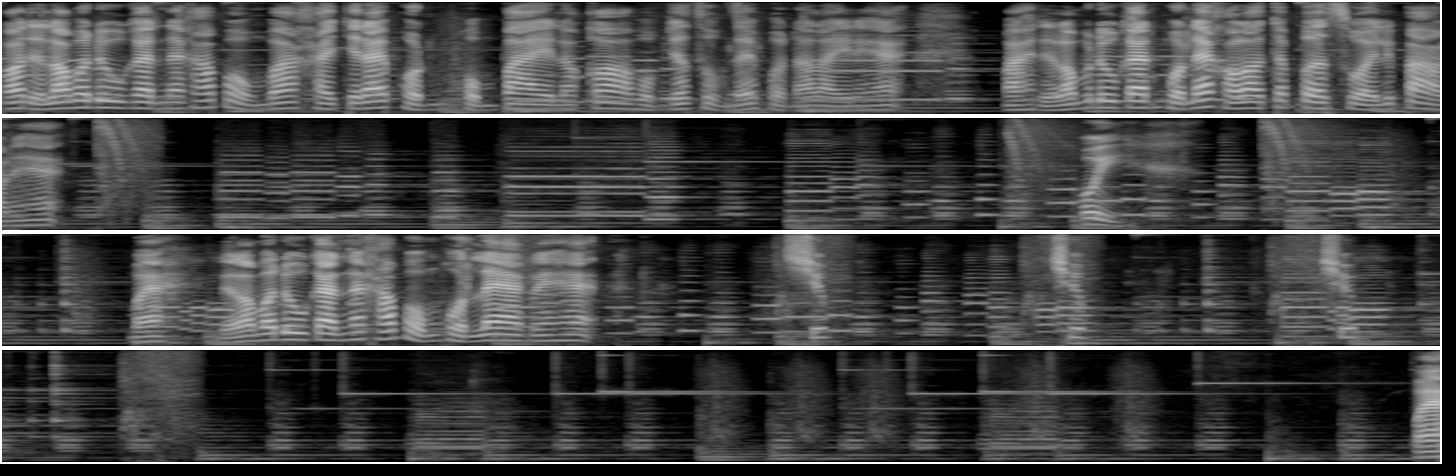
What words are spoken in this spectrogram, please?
ก็เดี๋ยวเรามาดูกันนะครับผมว่าใครจะได้ผลผมไปแล้วก็ผมจะสุ่มได้ผลอะไรนะฮะ มาเดี๋ยวเรามาดูกันผลแรกของเราจะเปิดสวยหรือเปล่านะฮะโอ้ยมาเดี๋ยวเรามาดูกันนะครับผมผลแรกนะฮะชึบชึบชึบมา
